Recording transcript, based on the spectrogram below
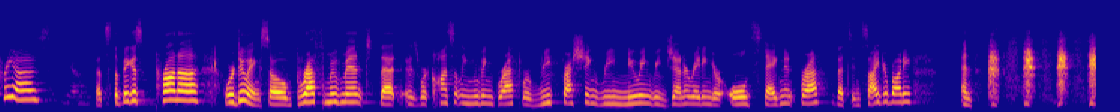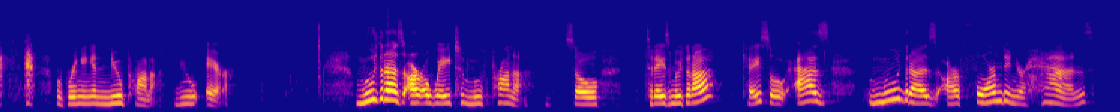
kriyas. Yeah. That's the biggest prana we're doing. So breath movement, that is we're constantly moving breath. We're refreshing, renewing, regenerating your old stagnant breath that's inside your body. And we're bringing in new prana, new air Mudras are a way to move prana. So today's mudra, okay, so as mudras are formed in your hands,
